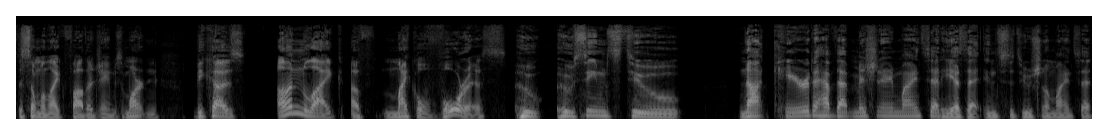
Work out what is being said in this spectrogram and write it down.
to someone like Father James Martin, because unlike a Michael Voris, who who seems to not care to have that missionary mindset, he has that institutional mindset.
